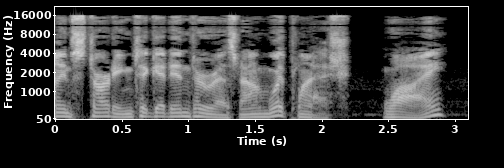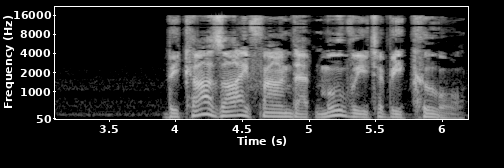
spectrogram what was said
I'm starting to get interest on Whiplash. Why? Because I found that movie to be cool.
